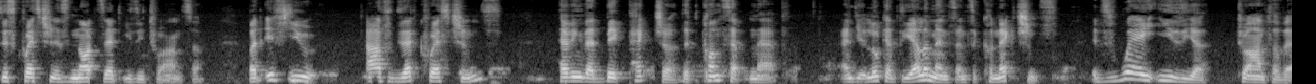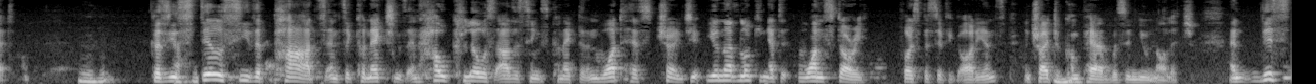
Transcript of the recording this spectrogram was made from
this question is not that easy to answer. But if you ask that questions, having that big picture, that concept map, and you look at the elements and the connections, it's way easier to answer that. Mm-hmm because you still see the parts and the connections and how close are the things connected and what has changed. You're not looking at one story for a specific audience and try to mm-hmm. compare it with the new knowledge. And this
